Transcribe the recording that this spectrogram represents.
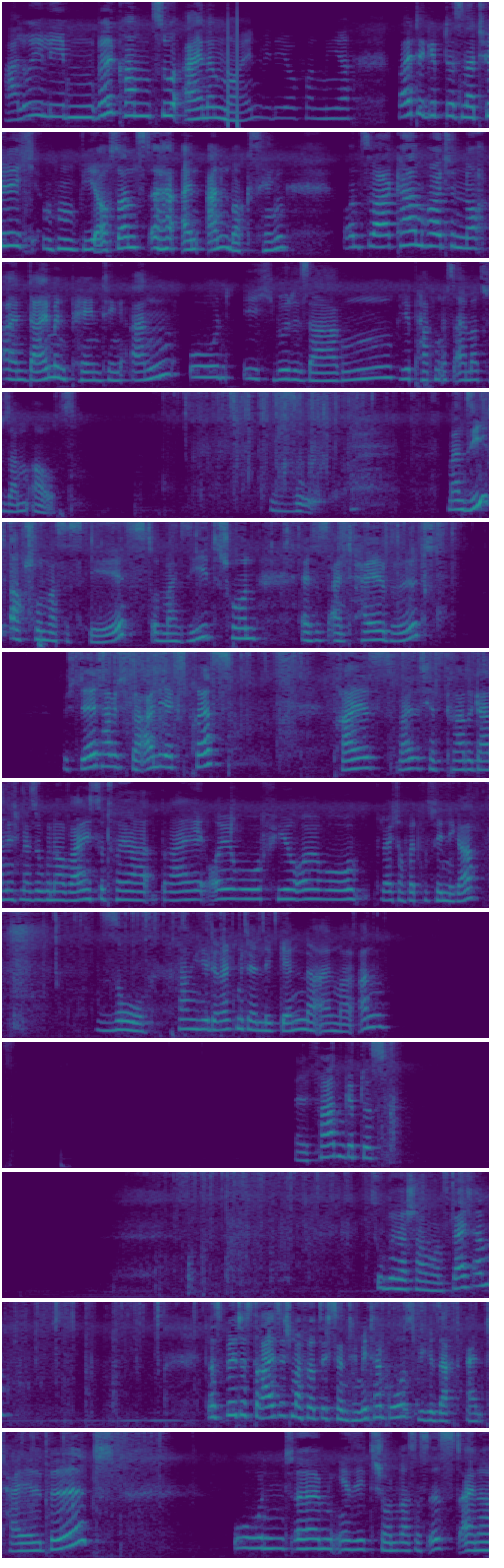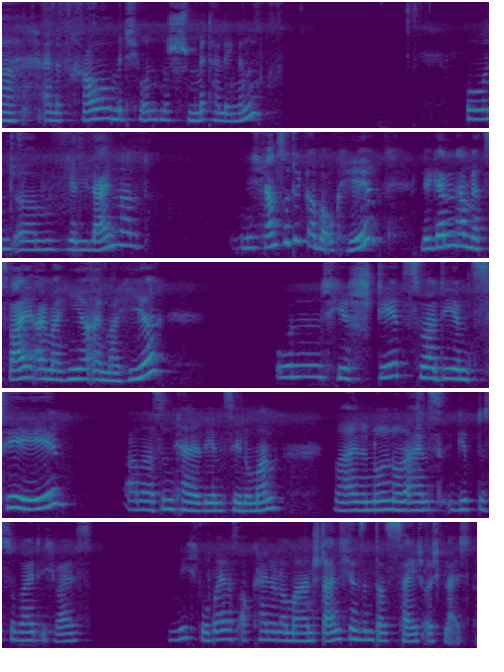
Hallo ihr Lieben, willkommen zu einem neuen Video von mir. Heute gibt es natürlich, mhm, wie auch sonst, äh, ein Unboxing. Und zwar kam heute noch ein Diamond Painting an und ich würde sagen, wir packen es einmal zusammen aus. So. Man sieht auch schon, was es ist und man sieht schon, es ist ein Teilbild. Bestellt habe ich bei AliExpress Preis weiß ich jetzt gerade gar nicht mehr so genau, war nicht so teuer. 3 Euro, 4 Euro, vielleicht auch etwas weniger. So, fangen hier direkt mit der Legende einmal an. Elf Farben gibt es. Zubehör schauen wir uns gleich an. Das Bild ist 30 x 40 cm groß, wie gesagt ein Teilbild. Und ähm, ihr seht schon, was es ist. Eine, eine Frau mit hier unten Schmetterlingen. Und ähm, hier die Leinwand nicht ganz so dick, aber okay. Legenden haben wir zwei, einmal hier, einmal hier. Und hier steht zwar DMC, aber das sind keine DMC-Nummern, weil eine 001 gibt es, soweit ich weiß, nicht. Wobei das auch keine normalen Steinchen sind, das zeige ich euch gleich.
